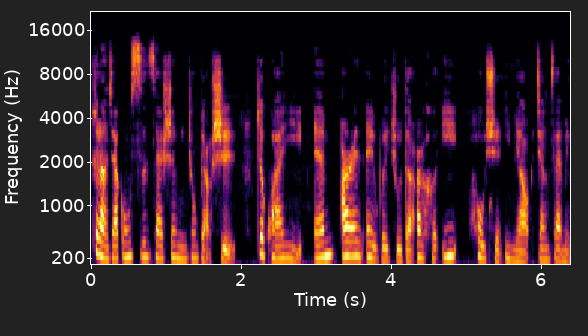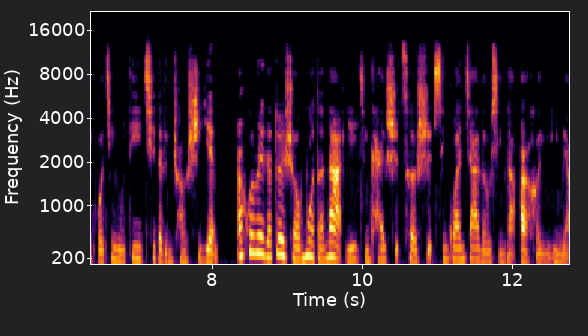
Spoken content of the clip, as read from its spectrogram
这两家公司在声明中表示，这款以 mRNA 为主的二合一候选疫苗将在美国进入第一期的临床试验。而辉瑞的对手莫德纳也已经开始测试新冠加流行的二合一疫苗。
